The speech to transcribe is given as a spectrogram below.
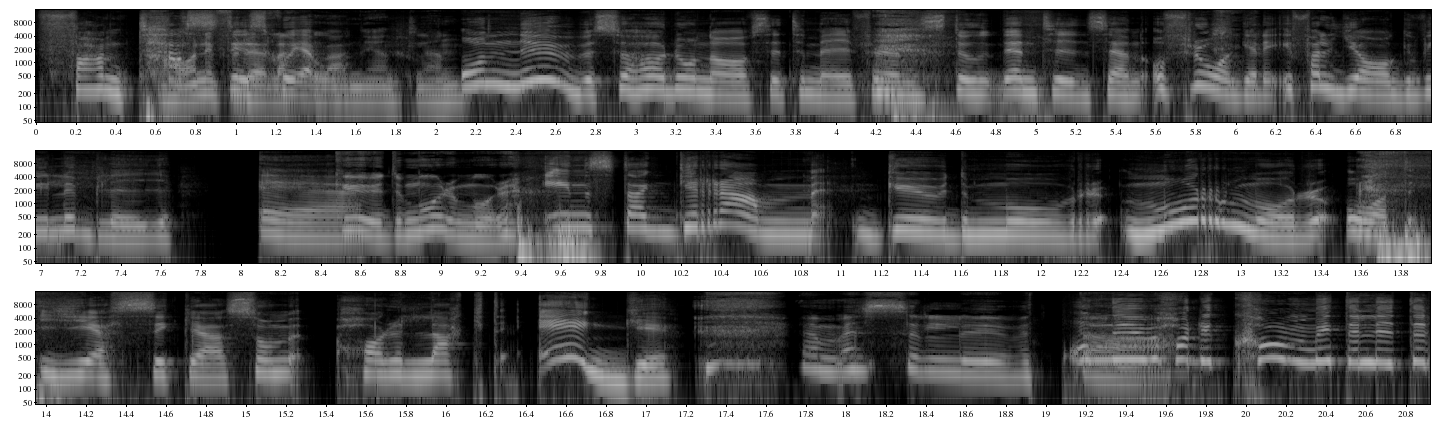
Fantastiskt skeva. egentligen? Och nu så hörde hon av sig till mig för en, stund, en tid sedan och frågade ifall jag ville bli eh, Gud, mormor. Instagram gudmor mormor åt Jessica som har lagt ägg. Ja, men sluta. Och nu har det kommit en liten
